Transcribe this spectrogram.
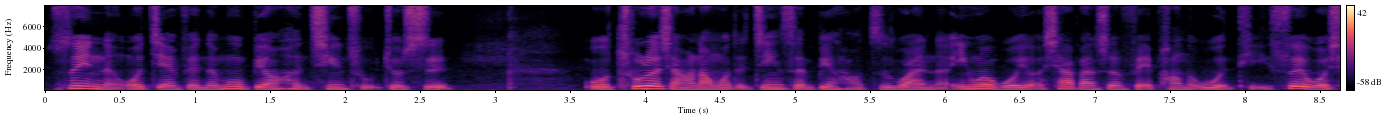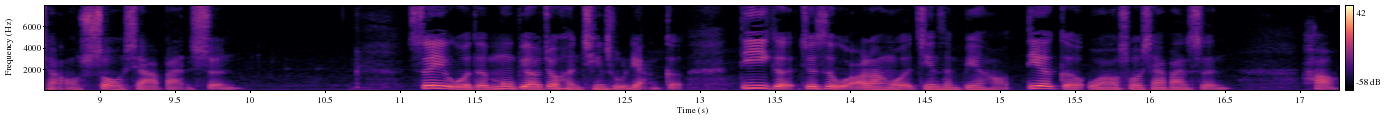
所以呢，我减肥的目标很清楚，就是我除了想要让我的精神变好之外呢，因为我有下半身肥胖的问题，所以我想要瘦下半身。所以我的目标就很清楚，两个，第一个就是我要让我的精神变好，第二个我要瘦下半身。好，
